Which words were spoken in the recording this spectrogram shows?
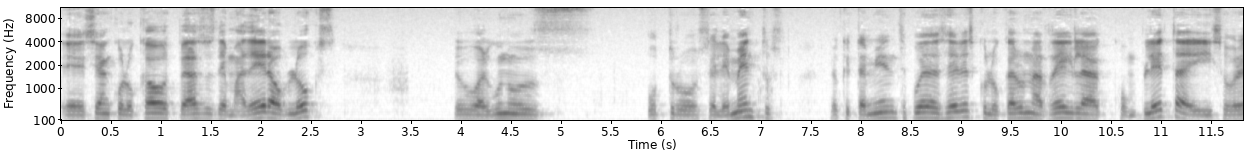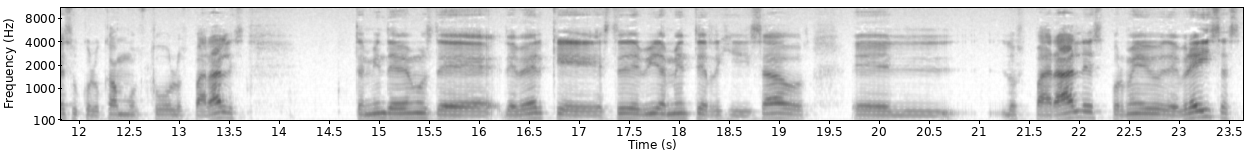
eh, sean colocados pedazos de madera o blocks o algunos otros elementos. Lo que también se puede hacer es colocar una regla completa y sobre eso colocamos todos los parales. También debemos de, ver que esté debidamente rigidizados los parales por medio de brezas,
